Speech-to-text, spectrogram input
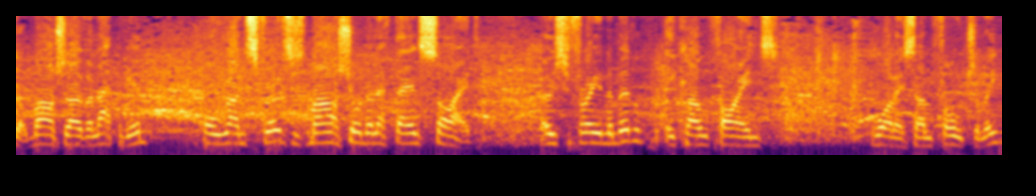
Got Marshall overlapping him. Ball runs through. This is Marshall on the left hand side. Who's free in the middle? He can't find Wallace, unfortunately.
